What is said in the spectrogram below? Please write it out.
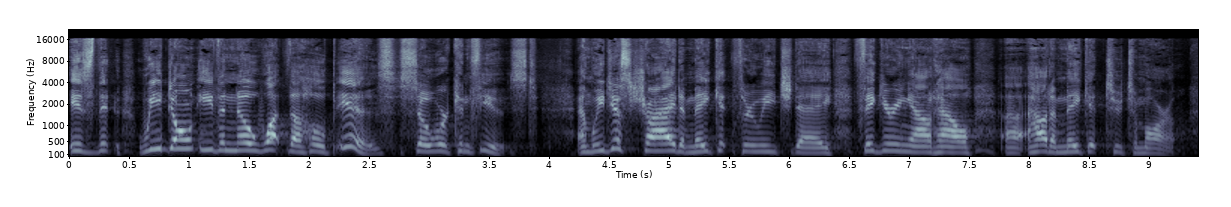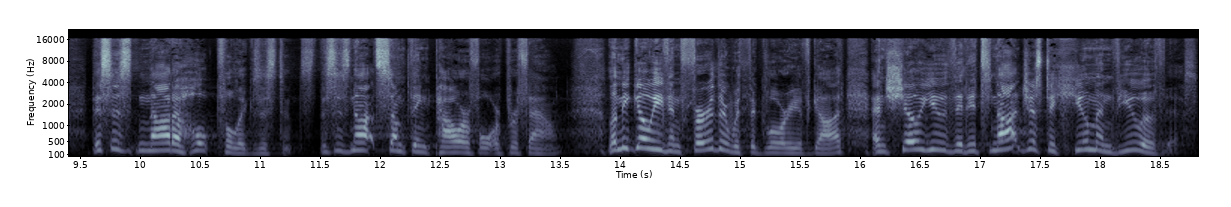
is that we don't even know what the hope is, so we're confused. And we just try to make it through each day, figuring out how, uh, how to make it to tomorrow. This is not a hopeful existence. This is not something powerful or profound. Let me go even further with the glory of God and show you that it's not just a human view of this.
